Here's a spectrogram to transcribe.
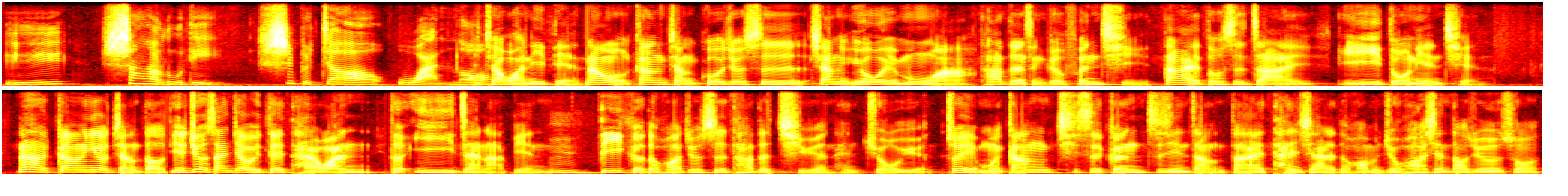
鱼上到陆地。是比较晚哦，比较晚一点。那我刚刚讲过，就是像有尾目啊，它的整个分歧大概都是在一亿多年前。那刚刚又讲到研究三角鱼对台湾的意义在哪边？嗯，第一个的话就是它的起源很久远，所以我们刚刚其实跟执行长大概谈下来的话，我们就发现到就是说，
